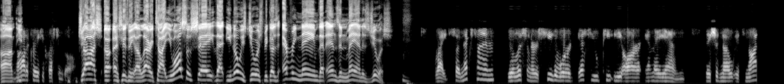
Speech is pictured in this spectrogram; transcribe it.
Um, not you, a crazy question at all. Josh, uh, excuse me, uh, Larry Tye, you also say that you know he's Jewish because every name that ends in man is Jewish. Right. So next time your listeners see the word S-U-P-E-R-M-A-N, they should know it's not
